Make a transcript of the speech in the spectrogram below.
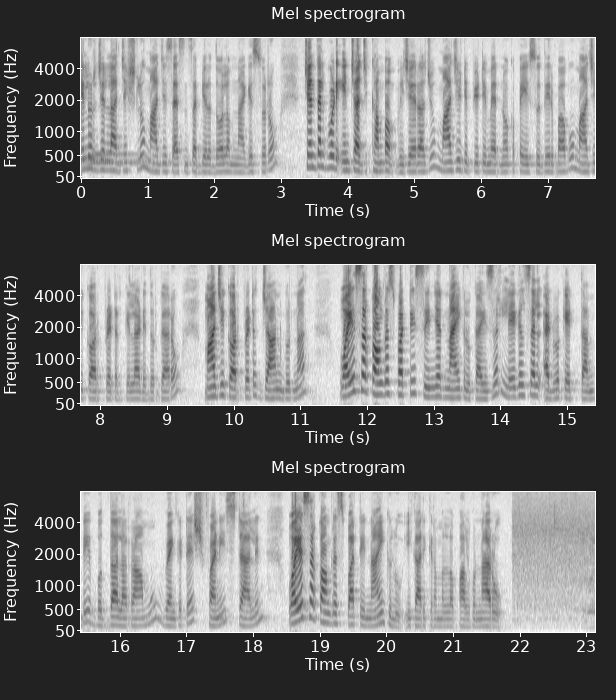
ఏలూరు జిల్లా అధ్యక్షులు మాజీ శాసనసభ్యులు దోలం నాగేశ్వరరావు చింతల్పూడి ఇన్ఛార్జి ఖంభం విజయరాజు మాజీ డిప్యూటీ మేయర్ నూకపేయి సుధీర్ బాబు మాజీ కార్పొరేటర్ కిల్లాడి దుర్గారావు మాజీ corporator John Gurunath YSR Congress party senior నాయకులు Kaiser legal cell advocate Thambi Buddala Ramu Venkatesh Phani Stalin YSR Congress party నాయకులు ఈ కార్యక్రమంలో పాల్గొన్నారు. ఇవాళ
